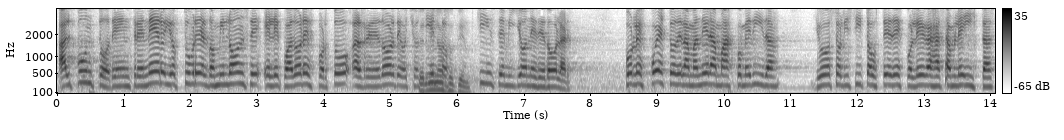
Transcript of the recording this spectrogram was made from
al punto de entre enero y octubre del 2011 el Ecuador exportó alrededor de 815 millones de dólares. Por lo expuesto de la manera más comedida, yo solicito a ustedes, colegas asambleístas,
